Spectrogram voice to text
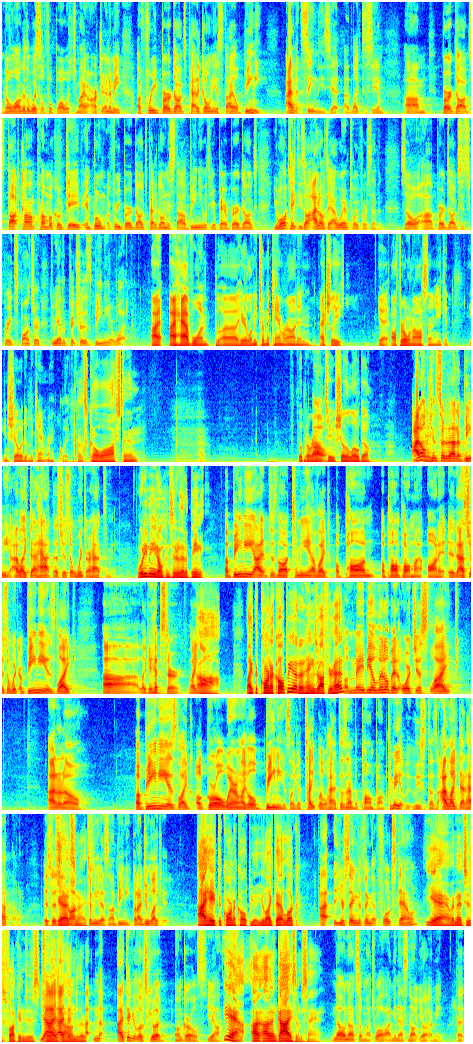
No longer the whistle football, which is my arch enemy, a free Birddogs Patagonia style beanie. I haven't seen these yet. I'd like to see them. Um, birddogs.com, promo code Dave, and boom, a free Birddogs Patagonia style beanie with your pair of Birddogs. You won't take these off. I don't take I wear them 24 7. So uh, Birddogs is a great sponsor. Do we have a picture of this beanie or what? I I have one. Uh, here, let me turn the camera on and actually, yeah, I'll throw one Austin. He can he can show it in the camera quick. Let's go, Austin. Flip it around Oh. too. Show the logo. I don't consider that a beanie. I like that hat. That's just a winter hat to me. What do you mean you don't consider that a beanie? A beanie I, does not, to me, have like a pom a pom pom on it. Eh, That's just a win- a beanie is like uh like a hipster, like Ah, like the cornucopia that hangs off your head? uh, maybe a little bit, or just like I don't know. A beanie is like a girl wearing like a little beanie. It's like a tight little hat. It doesn't have the pom pom. To me, at least, it doesn't. I like that hat though. It's just Yeah, it's not nice. to me. That's not beanie, but I do like it. I hate the cornucopia. You like that look? I, you're saying the thing that floats down? Yeah, when that just fucking just Yeah, trails I, I, down think, to the. I, no, I think it looks good on girls. Yeah. yeah, on, on guys, I'm saying. No, not so much. Well, I mean, that's not your. I mean, that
